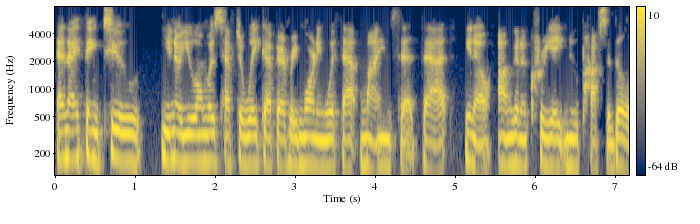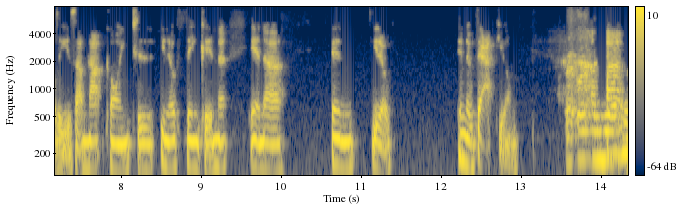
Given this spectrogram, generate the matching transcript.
And I think too, you know, you almost have to wake up every morning with that mindset that, you know, I'm going to create new possibilities. I'm not going to, you know, think in a, in a in you know in a vacuum. And, um,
